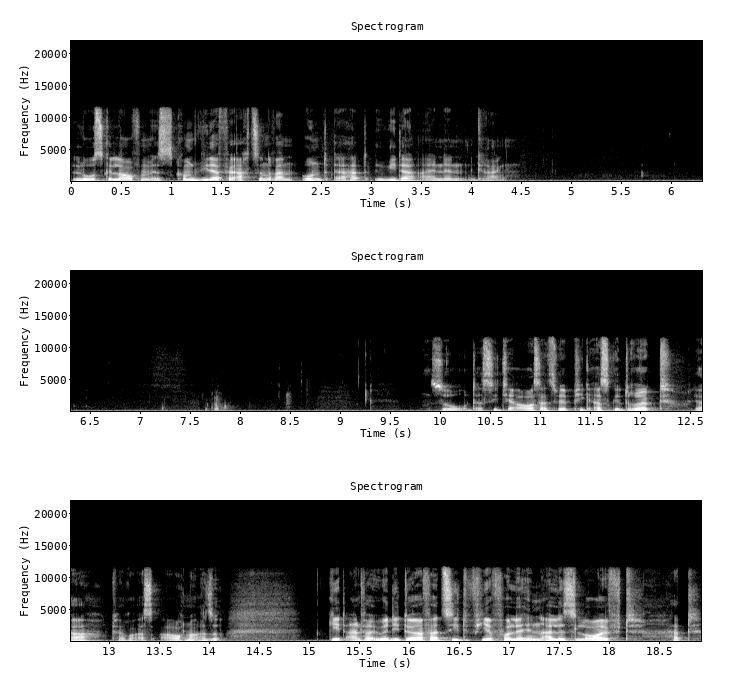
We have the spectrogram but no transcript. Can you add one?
losgelaufen ist, kommt wieder für 18 ran, und er hat wieder einen Grang. So, das sieht ja aus, als wäre Pik Ass gedrückt. Ja, Karo Ass auch noch. Also geht einfach über die Dörfer, zieht vier volle hin, alles läuft, hat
